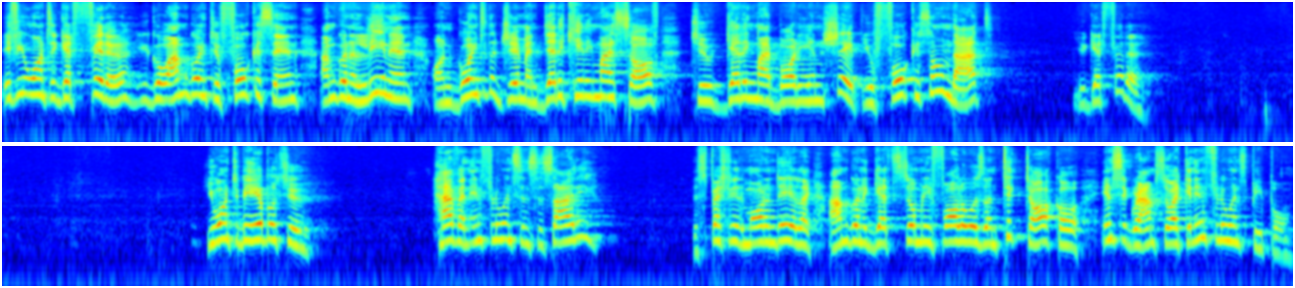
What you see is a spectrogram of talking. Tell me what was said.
If you want to get fitter, you go, I'm going to focus in, I'm going to lean in on going to the gym and dedicating myself to getting my body in shape. You focus on that, you get fitter. You want to be able to have an influence in society, especially in the modern day, like I'm going to get so many followers on TikTok or Instagram so I can influence people.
